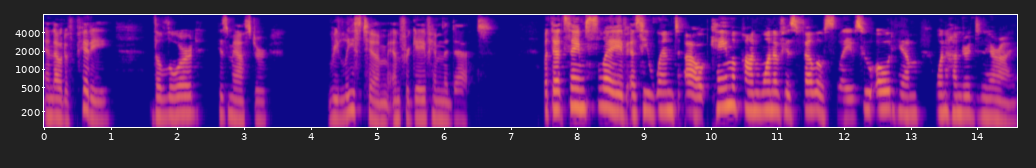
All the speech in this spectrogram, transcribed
And out of pity, the Lord, his master, released him and forgave him the debt. But that same slave, as he went out, came upon one of his fellow slaves who owed him 100 denarii.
